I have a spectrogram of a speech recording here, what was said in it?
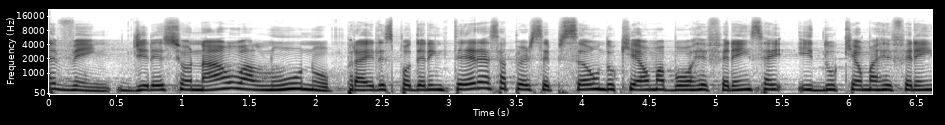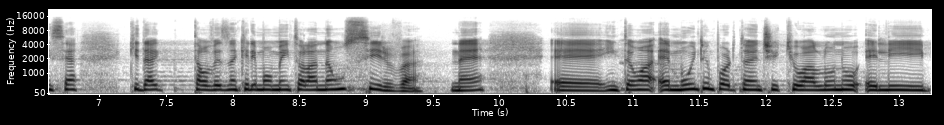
devem direcionar o aluno para eles poderem ter essa percepção do que é uma boa referência e do que é uma referência que dá, talvez naquele momento ela não sirva, né? É, então é muito importante que o aluno ele,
